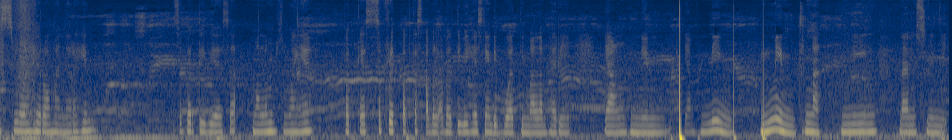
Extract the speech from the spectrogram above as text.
Bismillahirrahmanirrahim. Seperti biasa malam semuanya. Podcast Spread podcast abal-abal TV Has yang dibuat di malam hari yang hening yang hening hening cenah hening dan sunyi.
